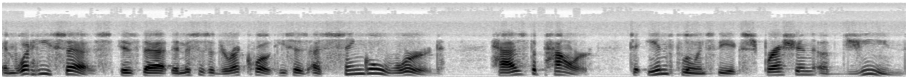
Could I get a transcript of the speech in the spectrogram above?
And what he says is that, and this is a direct quote, he says, a single word has the power to influence the expression of genes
